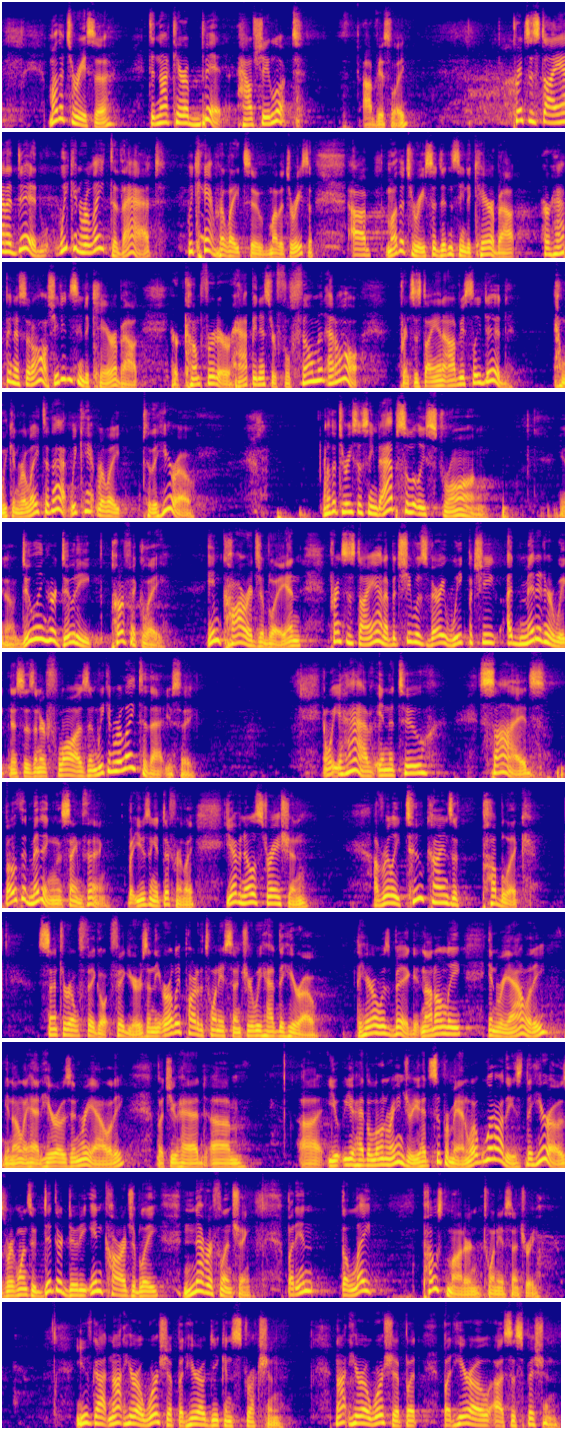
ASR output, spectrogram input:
Mother Teresa did not care a bit how she looked, obviously. Princess Diana did. We can relate to that. We can't relate to Mother Teresa. Uh, Mother Teresa didn't seem to care about her happiness at all. She didn't seem to care about her comfort or happiness or fulfillment at all. Princess Diana obviously did. And we can relate to that. We can't relate to the hero. Mother Teresa seemed absolutely strong, you know, doing her duty perfectly incorrigibly. And Princess Diana, but she was very weak, but she admitted her weaknesses and her flaws, and we can relate to that, you see. And what you have in the two sides, both admitting the same thing, but using it differently, you have an illustration of really two kinds of public central figures. In the early part of the 20th century, we had the hero. The hero was big, not only in reality, you not only had heroes in reality, but you had. Um, uh, you, you had the Lone Ranger, you had Superman. What, what are these? The heroes were ones who did their duty incorrigibly, never flinching. But in the late postmodern 20th century, you've got not hero worship, but hero deconstruction. Not hero worship, but, but hero uh, suspicion.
